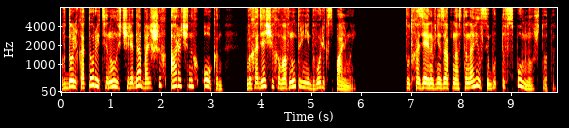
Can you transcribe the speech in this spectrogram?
вдоль которой тянулась череда больших арочных окон, выходящих во внутренний дворик с пальмой. Тут хозяин внезапно остановился, будто вспомнил что-то.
